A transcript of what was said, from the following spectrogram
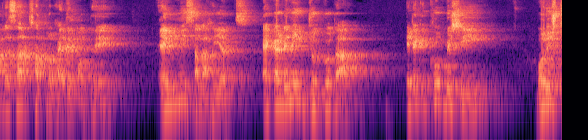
মাদ্রাসার ছাত্র ভাইদের মধ্যে এলমি সালাহিয়াত, একাডেমিক যোগ্যতা, এটাকে খুব বেশি বলিষ্ঠ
